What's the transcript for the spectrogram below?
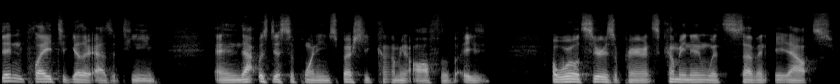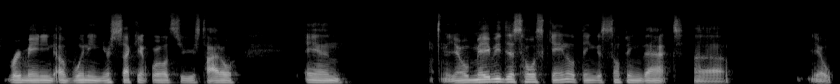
didn't play together as a team. And that was disappointing, especially coming off of a, a World Series appearance, coming in with seven, eight outs remaining of winning your second World Series title. And, you know, maybe this whole scandal thing is something that, uh, you know,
